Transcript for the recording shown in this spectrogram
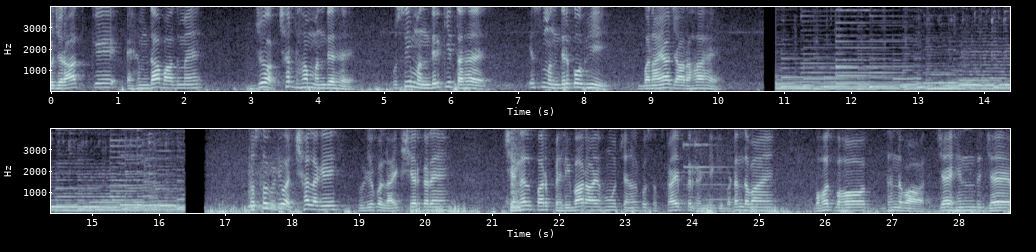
गुजरात के अहमदाबाद में जो अक्षरधाम मंदिर है, उसी मंदिर की तरह इस मंदिर को भी बनाया जा रहा है। दोस्तों, वीडियो अच्छा लगे, वीडियो को लाइक, शेयर करें। चैनल पर पहली बार आए हों, चैनल को सब्सक्राइब कर घंटी की बटन दबाएँ। बहुत बहुत धन्यवाद। जय हिंद, जय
